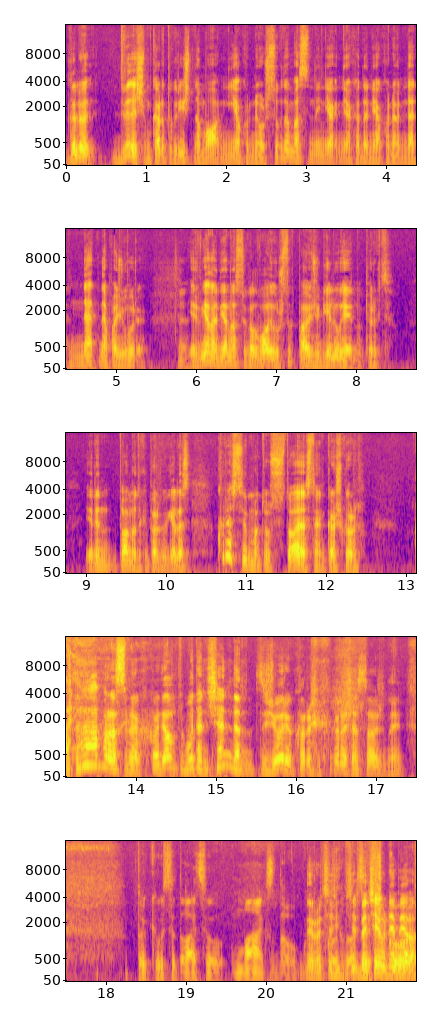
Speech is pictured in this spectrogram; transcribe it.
galiu 20 kartų grįžti namo, niekur neužsukdamas, nie, niekada nieko ne, net, net nepažiūri. Taip. Ir vieną dieną sugalvoju užsukti, pavyzdžiui, gėlių jai nupirkti. Ir tuo metu, kai perku gėlės, kur esi, matau, sustojęs ten kažkur. Ta prasme, kodėl būtent šiandien žiūri, kur, kur aš esu, žinai. Tokių situacijų maks daug. Ir čia, tos bet čia jau nebėra,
